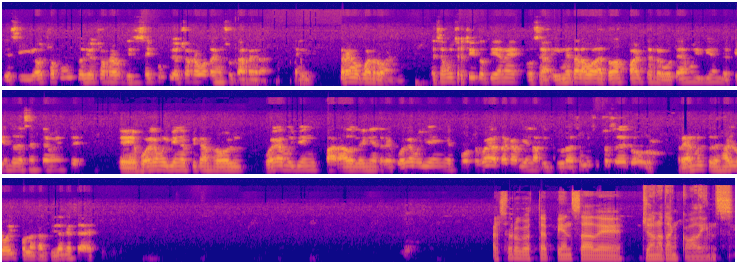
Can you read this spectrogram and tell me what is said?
18 puntos y 8 re- 16 puntos y 8 rebotes en su carrera. En 3 o 4 años. Ese muchachito tiene, o sea, y mete la bola de todas partes, rebotea muy bien, defiende decentemente, eh, juega muy bien el pick and roll, juega muy bien parado en línea 3, juega muy bien en el poste, juega, ataca bien la pintura. Ese muchacho hace de todo. Realmente dejarlo ir por la cantidad que sea es estúpido. Al sur, ¿qué usted piensa de Jonathan Collins?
